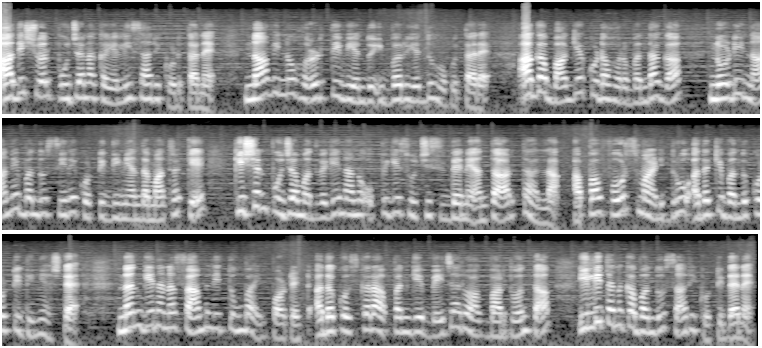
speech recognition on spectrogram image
ಆದೀಶ್ವರ್ ಪೂಜಾನ ಕೈಯಲ್ಲಿ ಸಾರಿ ಕೊಡುತ್ತಾನೆ. ನಾವಿನ್ನು ಹೊರಡ್ತೀವಿ ಎಂದು ಇಬ್ಬರು ಎದ್ದು ಹೋಗುತ್ತಾರೆ. ಆಗ ಭಾಗ್ಯ ಕೂಡ ಹೊರಬಂದಾಗ, ನೋಡಿ ನಾನೇ ಬಂದು ಸೀರೆ ಕೊಟ್ಟಿದ್ದೀನಿ ಅಂದ ಮಾತ್ರಕ್ಕೆ, ಕಿಶನ್ ಪೂಜಾ ಮದುವೆಗೆ ನಾನು ಒಪ್ಪಿಗೆ ಸೂಚಿಸಿದ್ದೇನೆ ಅಂತ ಅರ್ಥ ಅಲ್ಲ. ಅಪ್ಪ ಫೋರ್ಸ್ ಮಾಡಿದ್ರು, ಅದಕ್ಕೆ ಬಂದು ಕೊಟ್ಟಿದ್ದೀನಿ ಅಷ್ಟೇ. ನನ್ಗೆ ನನ್ನ ಫ್ಯಾಮಿಲಿ ತುಂಬಾ ಇಂಪಾರ್ಟೆಂಟ್. ಅದಕ್ಕೋಸ್ಕರ ಅಪ್ಪನ್ಗೆ ಬೇಜಾರು ಆಗ್ಬಾರ್ದು ಅಂತ ಇಲ್ಲಿ ತನಕ ಬಂದು ಸಾರಿ ಕೊಟ್ಟಿದ್ದೇನೆ.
